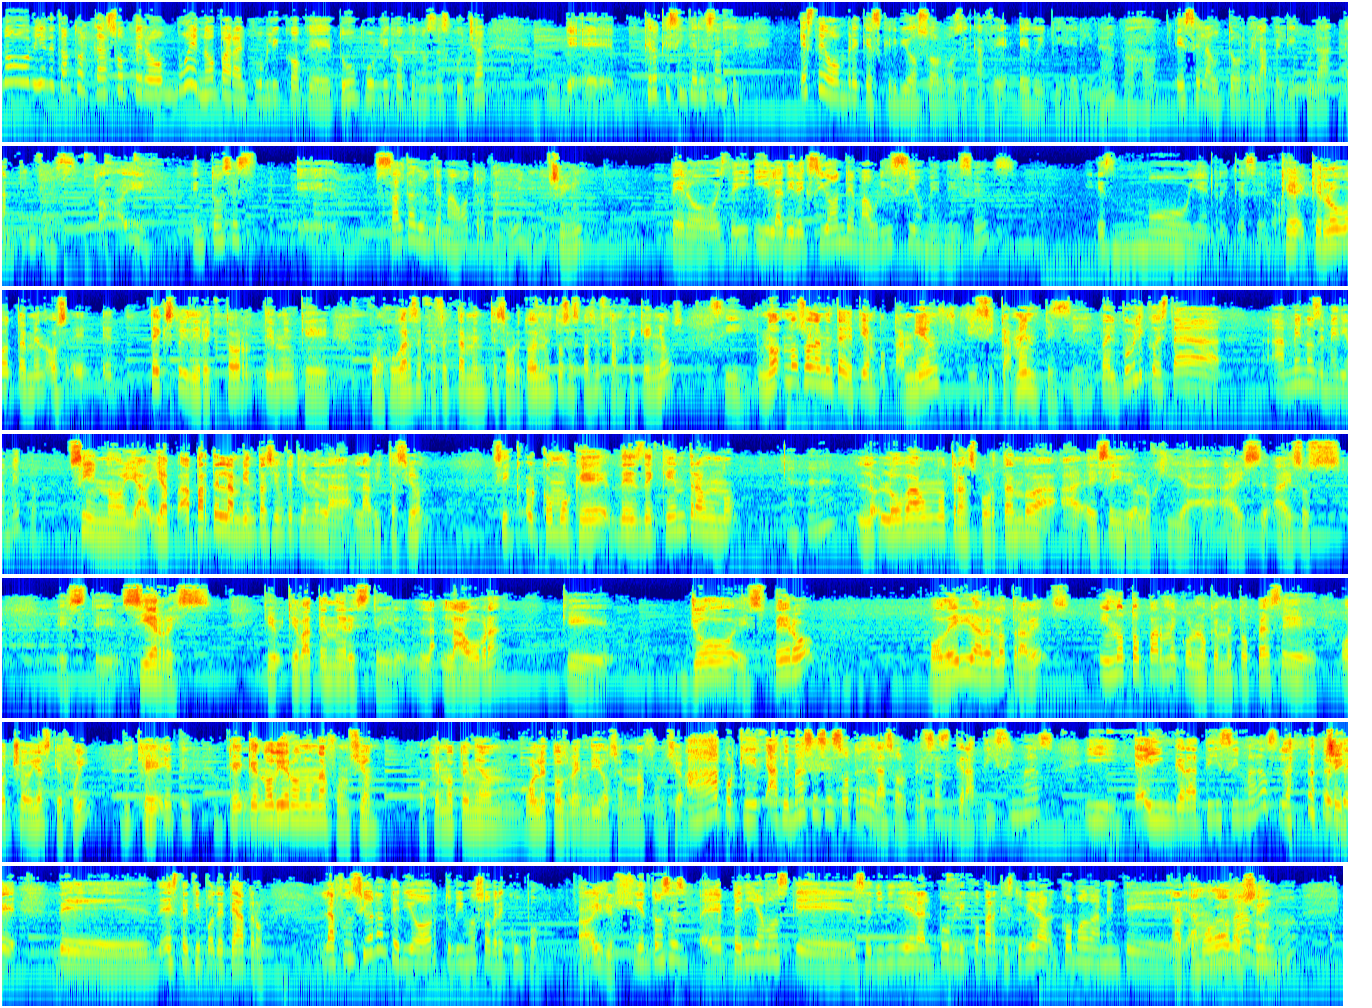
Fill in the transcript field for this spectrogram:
no viene tanto al caso, pero bueno para el público que tu público que nos escucha, eh, creo que es interesante. Este hombre que escribió Sorbos de Café, Edu Tijerina, Ajá. es el autor de la película Cantinflas. Ay, Entonces, eh, salta de un tema a otro también, ¿eh? sí. Pero este, y, y la dirección de Mauricio Meneses es muy enriquecedor. Que, que luego también, o sea, eh, texto y director tienen que conjugarse perfectamente, sobre todo en estos espacios tan pequeños. Sí, No, no solamente de tiempo, también físicamente. sí. El público está a menos de medio metro. Sí, no, y, a- y a- aparte la ambientación que tiene la, la habitación, sí, como que desde que entra uno, Ajá. lo, lo va uno transportando a, a esa ideología, a ese- a esos este, cierres que, que va a tener este, la, la obra, que yo espero poder ir a verla otra vez y no toparme con lo que me topé hace ocho días que fui, ¿De Que- te- que, no dieron una función, porque no tenían boletos vendidos en una función. Ah, porque además esa es otra de las sorpresas gratísimas y, e ingratísimas Sí. de, de este tipo de teatro. La función anterior tuvimos sobrecupo Ay, Dios. y entonces eh, pedíamos que se dividiera el público para que estuviera cómodamente Acomodado, sí. ¿no?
